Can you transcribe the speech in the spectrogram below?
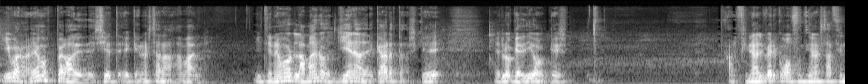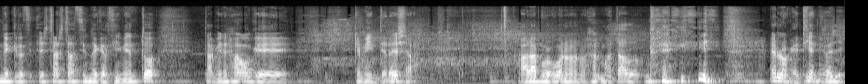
Y bueno, habíamos pegado de 7, ¿eh? que no está nada mal. Y tenemos la mano llena de cartas, que es lo que digo, que es... Al final ver cómo funciona esta estación de, esta estación de crecimiento también es algo que, que me interesa. Ahora, pues bueno, nos han matado. es lo que tiene, oye.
